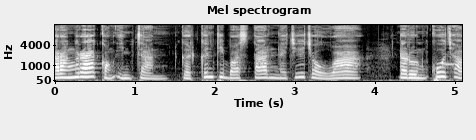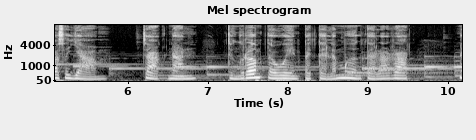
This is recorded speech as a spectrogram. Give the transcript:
ครั้งแรกของอินจันเกิดขึ้นที่บอสตันในชื่อโชว์ว่าดารุณคู่ชาวสยาม จากนั้นจึงเริ่มตะเวนไปแต่ละเมืองแต่ละรัฐ ใน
